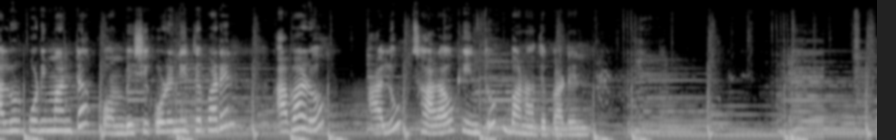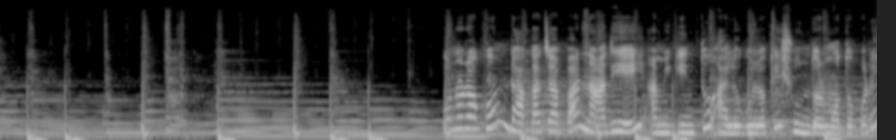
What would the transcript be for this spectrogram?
আলুর পরিমাণটা কম বেশি করে নিতে পারেন। আবারও আলু ছাড়াও কিন্তু বানাতে পারেন। কোনো রকম ঢাকা চাপা না দিয়েই আমি কিন্তু আলুগুলোকে সুন্দর মতো করে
